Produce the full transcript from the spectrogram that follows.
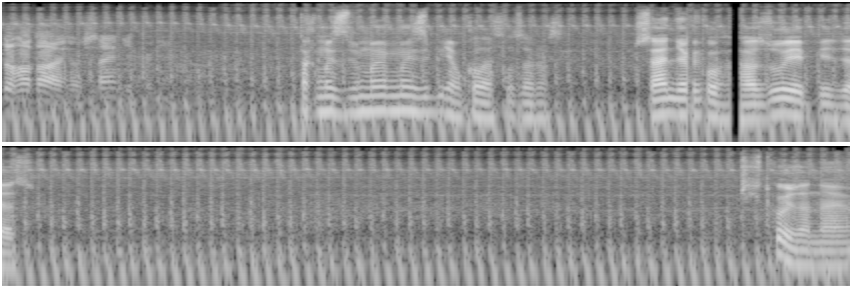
Догадайся, в ні. Так ми, з- ми, ми зб'ємо колесо зараз. Сендіку газує піздець. Слідкуй за нею.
